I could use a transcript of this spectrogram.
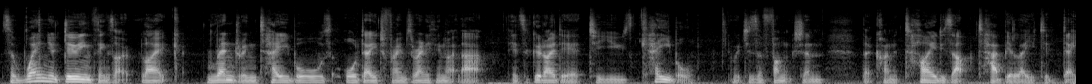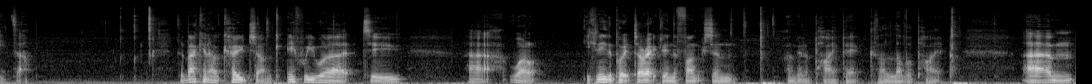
So when you're doing things like like rendering tables or data frames or anything like that, it's a good idea to use kable which is a function that kind of tidies up tabulated data. So back in our code chunk, if we were to, uh, well, you can either put it directly in the function, I'm going to pipe it because I love a pipe. Um,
